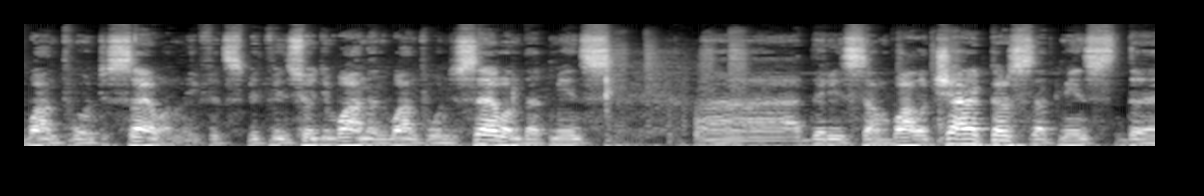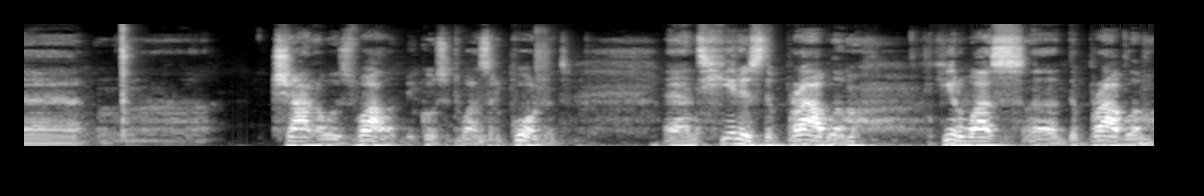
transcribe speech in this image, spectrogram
127 if it's between 31 and 127 that means uh, there is some valid characters that means the uh, channel is valid because it was recorded. And here is the problem here was uh, the problem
